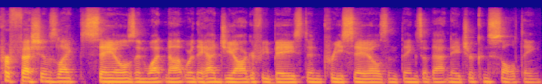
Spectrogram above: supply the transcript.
professions like sales and whatnot where they had geography based and pre sales and things of that nature, consulting.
